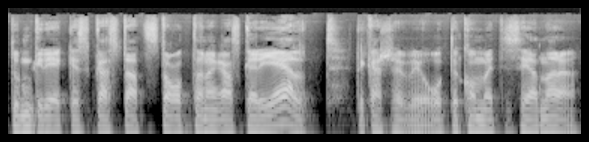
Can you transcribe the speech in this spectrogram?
de grekiska stadsstaterna ganska rejält. Det kanske vi återkommer till senare.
